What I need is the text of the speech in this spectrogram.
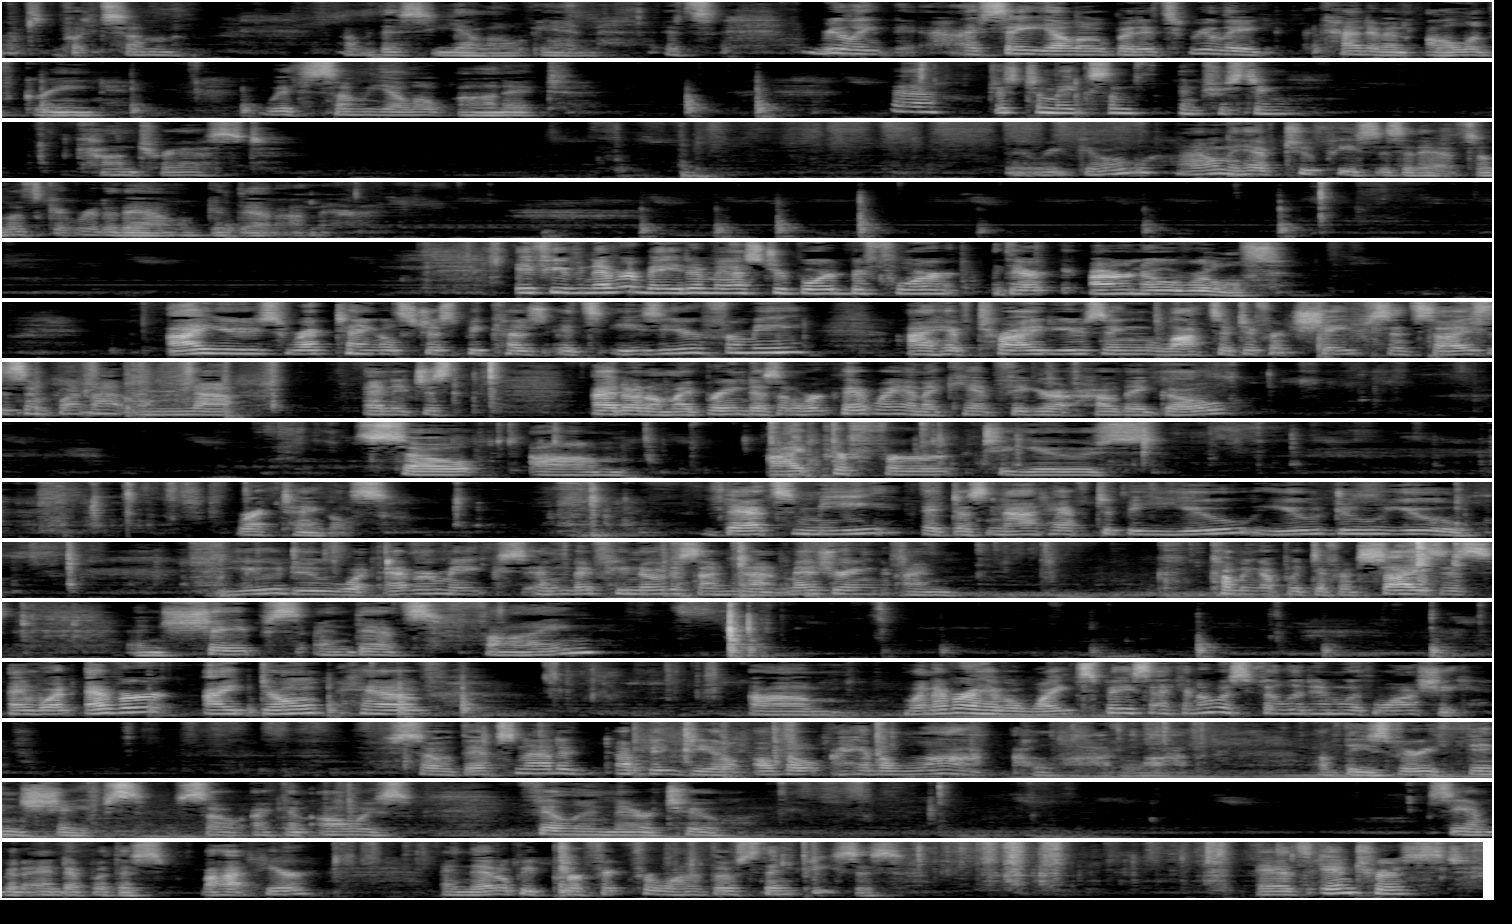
Let's put some of this yellow in. It's really, I say yellow, but it's really kind of an olive green with some yellow on it. Yeah, just to make some interesting contrast. There we go. I only have two pieces of that, so let's get rid of that. We'll get that on there. if you've never made a master board before, there are no rules. I use rectangles just because it's easier for me. I have tried using lots of different shapes and sizes and whatnot. I'm not, and it just, I don't know, my brain doesn't work that way and I can't figure out how they go. So, um, I prefer to use rectangles. That's me. It does not have to be you. You do you. You do whatever makes, and if you notice, I'm not measuring. I'm coming up with different sizes and shapes, and that's fine. And whatever I don't have, um, whenever I have a white space, I can always fill it in with washi. So that's not a, a big deal, although I have a lot, a lot, a lot of these very thin shapes. So I can always fill in there too. See, I'm going to end up with a spot here, and that'll be perfect for one of those thin pieces. Adds interest.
